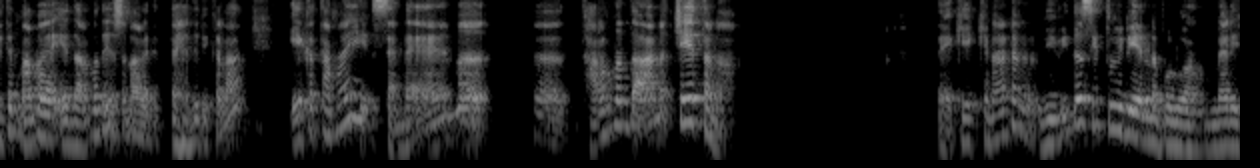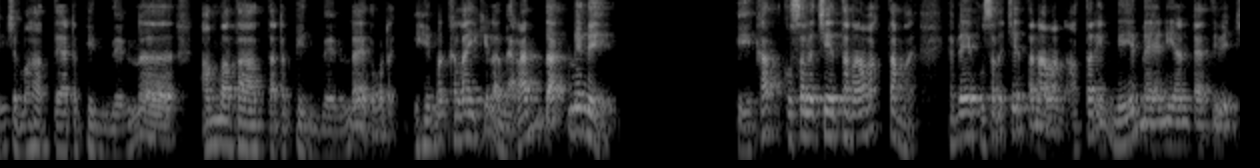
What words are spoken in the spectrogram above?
ඉතින් මම මේ ධර්මදේශනාවේදී පැහැදිලි කළා ඒක තමයි සැබෑම ධර්ම දාන චේතනාව. එක එක්කෙනාට විවිධ සිතුවිලි එන්න පුළුවන්. මැරිච්ච මහත්තයාට පින් දෙන්න අම්මා තාත්තට පින් දෙන්න. එතකොට එහෙම කළයි කියලා වැරද්දක් නෙමෙයි. ඒකත් කුසල චේතනාවක් තමයි. හැබැයි කුසල චේතනාවන් අතරින් මේ මෑණියන්ට ඇතිවෙච්ච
